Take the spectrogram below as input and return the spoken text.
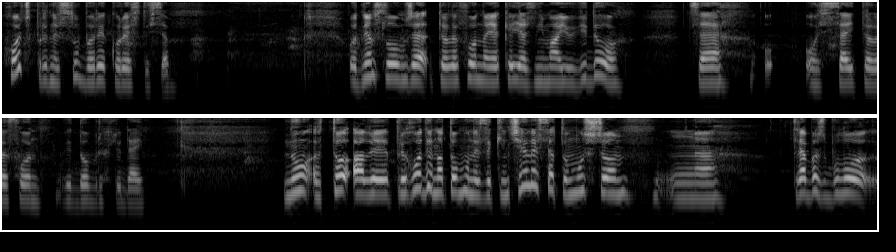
Хоч принесу, бери, користуйся. Одним словом, вже телефон, на який я знімаю відео, це ось цей телефон від добрих людей. Ну, то, але пригоди на тому не закінчилися, тому що е, треба ж було,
